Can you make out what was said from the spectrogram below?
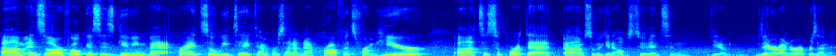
um, and so our focus is giving back, right? So we take 10% of net profits from here uh, to support that, um, so we can help students and you know that are underrepresented.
